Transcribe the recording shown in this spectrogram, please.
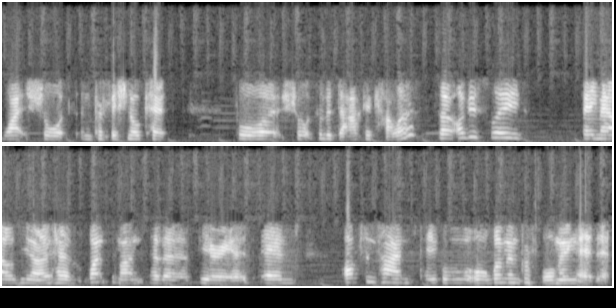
white shorts and professional kits for shorts of a darker colour. So obviously, females, you know, have once a month have a period, and oftentimes people or women performing at that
